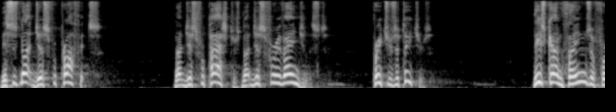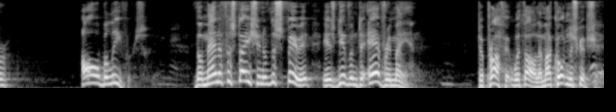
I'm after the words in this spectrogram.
This is not just for prophets, not just for pastors, not just for evangelists, preachers or teachers. These kind of things are for all believers. The manifestation of the Spirit is given to every man to profit withal. Am I quoting the scripture?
